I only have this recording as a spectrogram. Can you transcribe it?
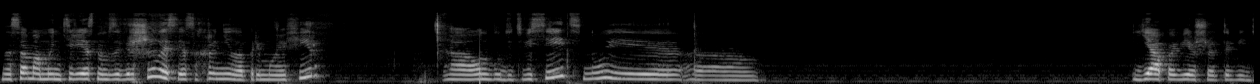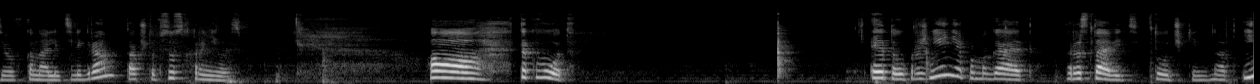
на самом интересном завершилось. Я сохранила прямой эфир. А, он будет висеть. Ну и а, я повешу это видео в канале Telegram, так что все сохранилось. А, так вот, это упражнение помогает расставить точки над «и»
